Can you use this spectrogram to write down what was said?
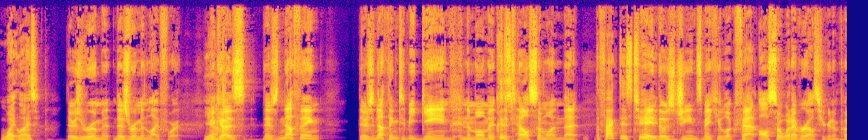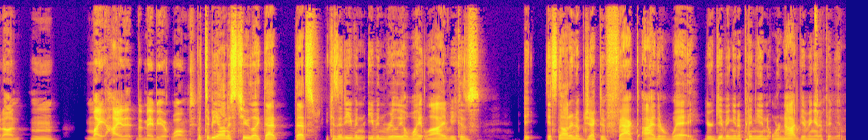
White lies. There's room. in- There's room in life for it Yeah. because there's nothing. There's nothing to be gained in the moment Because- to tell someone that The fact is too. hey, those jeans make you look fat. Also, whatever else you're going to put on mm, might hide it, but maybe it won't. But to be honest, too, like that, that's because it even even really a white lie because it's not an objective fact either way. You're giving an opinion or not giving an opinion.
